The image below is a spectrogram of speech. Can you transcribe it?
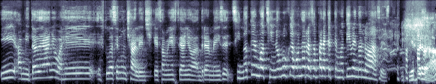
Y a mitad de año bajé, estuve haciendo un challenge, que también este año Andrea me dice, si no, te, si no buscas una razón para que te motive, no lo haces. Y es verdad,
